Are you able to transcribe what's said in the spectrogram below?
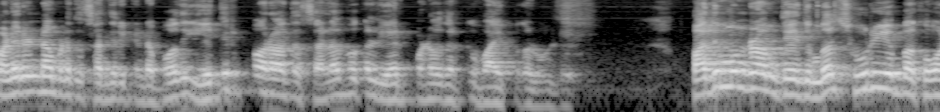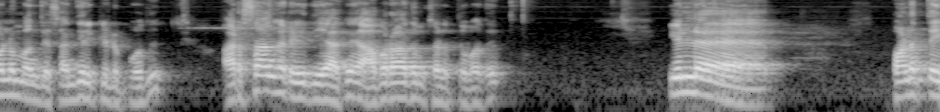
பன்னிரெண்டாம் இடத்தில் சந்திருக்கின்ற போது எதிர்பாராத செலவுகள் ஏற்படுவதற்கு வாய்ப்புகள் உண்டு. பதிமூன்றாம் தேதி முதல் சூரிய பகவானும் அங்கு சந்திருக்கின்ற போது அரசாங்க ரீதியாக அபராதம் செலுத்துவது இல்லை பணத்தை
